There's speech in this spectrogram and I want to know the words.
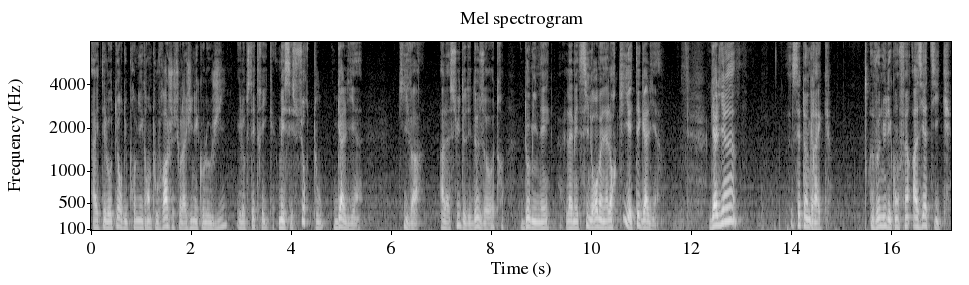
a été l'auteur du premier grand ouvrage sur la gynécologie et l'obstétrique, mais c'est surtout Galien qui va, à la suite des deux autres, dominer la médecine romaine. Alors qui était Galien? Galien, c'est un grec venu des confins asiatiques,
